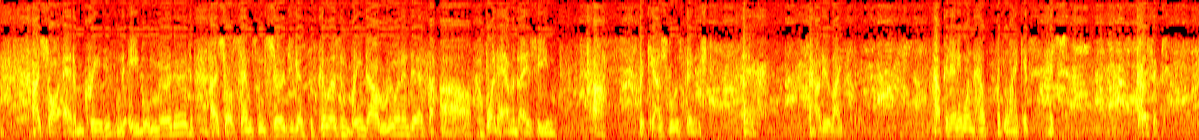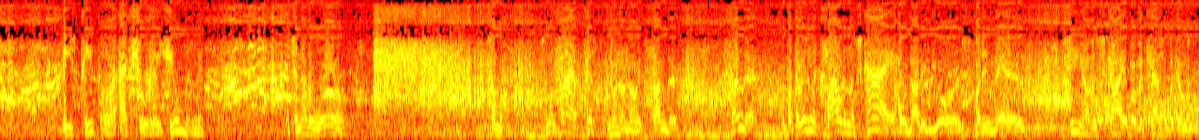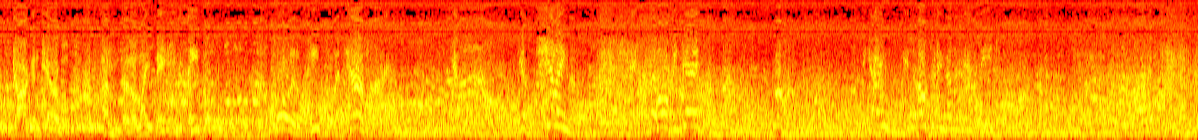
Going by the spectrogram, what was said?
I saw Adam created and Abel murdered. I saw Samson surge against the pillars and bring down ruin and death. Oh, what haven't I seen? Ah, the castle is finished. There. How do you like it? How could anyone help but like it? It's perfect. These people are actually human. It's another world. Someone, someone fired a pistol. No, no, no. It's thunder. Thunder. But there isn't a cloud in the sky. Oh, not in yours, but in theirs. See how the sky above the castle becomes dark and terrible. The thunder, the lightning. People. Poor little people. They're terrified. You're, you're killing them. They, they'll all be dead. Look. The earth is opening under their feet.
